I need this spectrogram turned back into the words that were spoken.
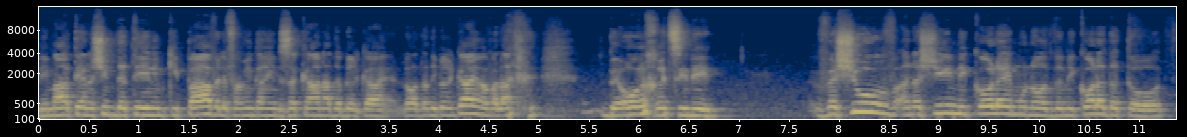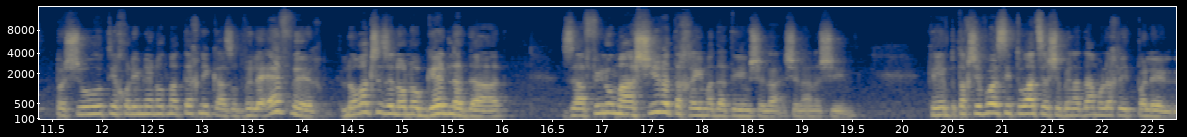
לימדתי אנשים דתיים עם כיפה ולפעמים גם עם זקן עד הברכיים, לא עד הברכיים אבל עד באורך רציני. ושוב, אנשים מכל האמונות ומכל הדתות פשוט יכולים ליהנות מהטכניקה הזאת, ולהפך, לא רק שזה לא נוגד לדעת, זה אפילו מעשיר את החיים הדתיים של, של האנשים. כי תחשבו על סיטואציה שבן אדם הולך להתפלל,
